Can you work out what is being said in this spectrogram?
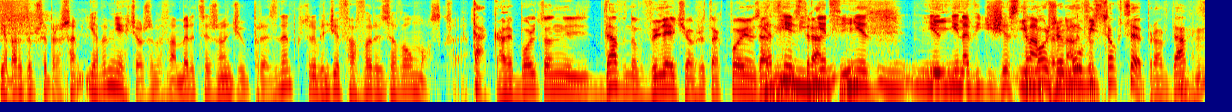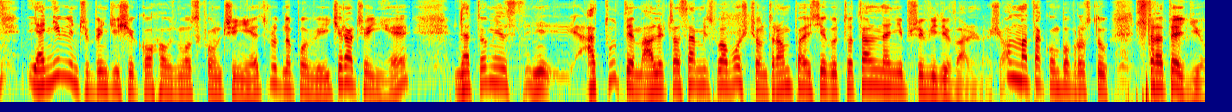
Ja bardzo przepraszam, ja bym nie chciał, żeby w Ameryce rządził prezydent, który będzie faworyzował Moskwę. Tak, ale Bolton dawno wyleciał, że tak powiem, z Ja wiem, nie, administracji. nie, nie, nienawidzi się z I Trumpem. może no, mówić, to- co chce, prawda? Ja nie wiem, czy będzie się kochał z Moskwą, czy nie. Trudno powiedzieć, raczej nie. Natomiast atutem, ale czasami słabością Trumpa jest jego totalna nieprzewidywalność. On ma taką po prostu strategię,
